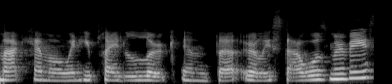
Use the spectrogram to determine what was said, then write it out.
Mark Hamill when he played Luke in the early Star Wars movies.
